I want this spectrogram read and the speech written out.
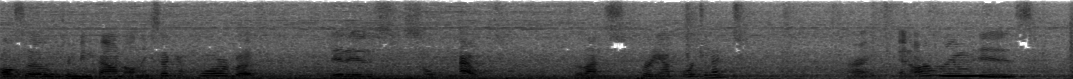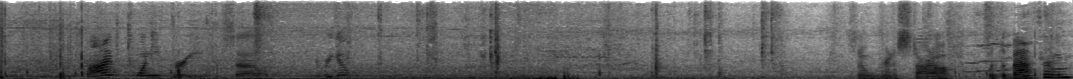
also can be found on the second floor, but it is sold out. So that's pretty unfortunate. All right, and our room is 523, so here we go. So we're gonna start off with the bathroom.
